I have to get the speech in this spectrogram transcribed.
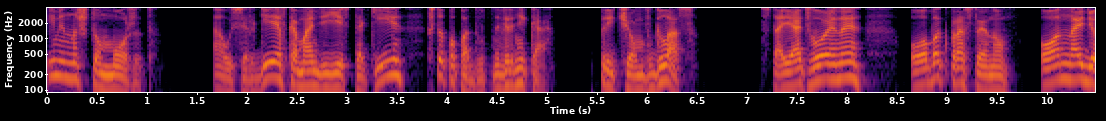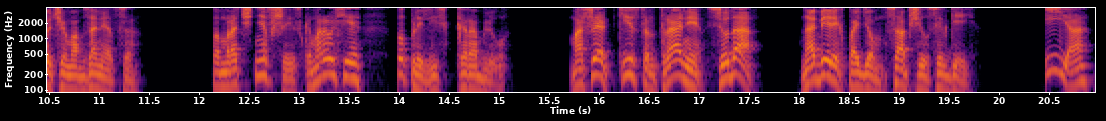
именно что может. А у Сергея в команде есть такие, что попадут наверняка причем в глаз. «Стоять, воины! Оба к простену! Он найдет чем обзаняться!» Помрачневшие скоморохи поплелись к кораблю. «Машек, Кистер, Трани, сюда! На берег пойдем!» — сообщил Сергей. «И я!»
